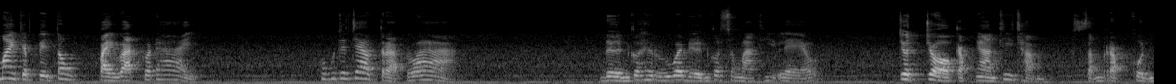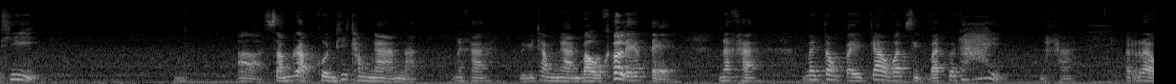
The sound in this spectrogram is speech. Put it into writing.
ไม่จำเป็นต้องไปวัดก็ได้ พระพุทธเจ้าตรัสว่า เดินก็ให้รู้ว่าเดินก็สมาธิแล้ว จดจ่อกับงานที่ทำสำหรับคนที่ สำหรับคนที่ทำงานหนักนะคะ หรือทำงานเบาก็แล้วแต่นะคะ ไม่ต้องไปก้าวัดสิบวัดก็ได้นะคะ เรา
